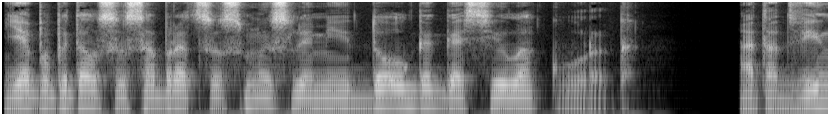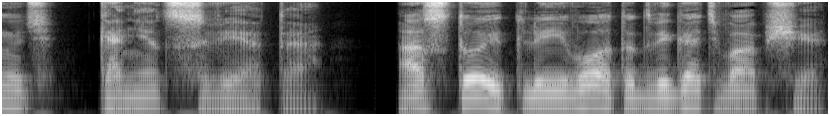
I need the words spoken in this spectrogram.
Я попытался собраться с мыслями и долго гасил окурок. Отодвинуть конец света. А стоит ли его отодвигать вообще?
